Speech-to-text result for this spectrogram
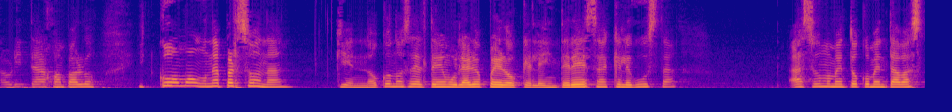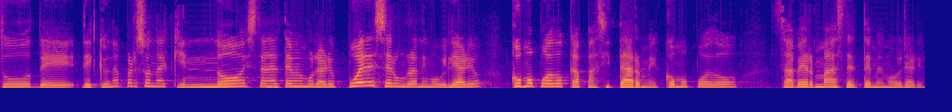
Ahorita, Juan Pablo, ¿y cómo una persona quien no conoce el tema inmobiliario, pero que le interesa, que le gusta, Hace un momento comentabas tú de, que una persona que no está en el tema inmobiliario puede ser un gran inmobiliario. ¿Cómo puedo capacitarme? ¿Cómo puedo saber más del tema inmobiliario?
